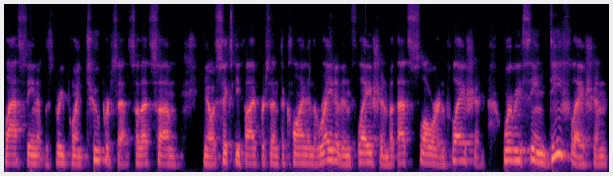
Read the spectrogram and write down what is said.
Last seen, it was 3.2 percent. So that's um, you know a 65 percent decline in the rate of inflation, but that's slower inflation. Where we've seen deflation,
